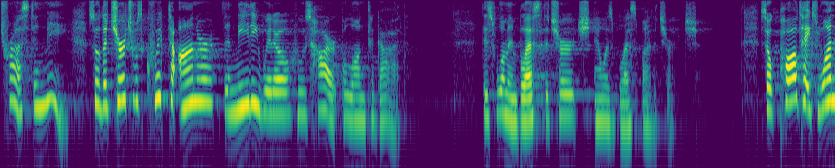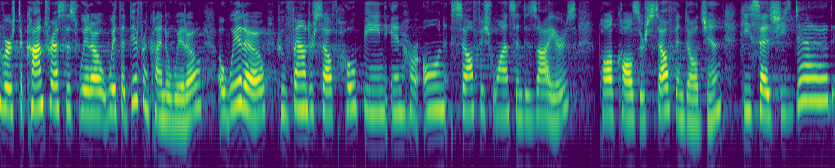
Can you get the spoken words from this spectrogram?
Trust in me. So the church was quick to honor the needy widow whose heart belonged to God. This woman blessed the church and was blessed by the church. So Paul takes one verse to contrast this widow with a different kind of widow, a widow who found herself hoping in her own selfish wants and desires. Paul calls her self indulgent. He says she's dead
